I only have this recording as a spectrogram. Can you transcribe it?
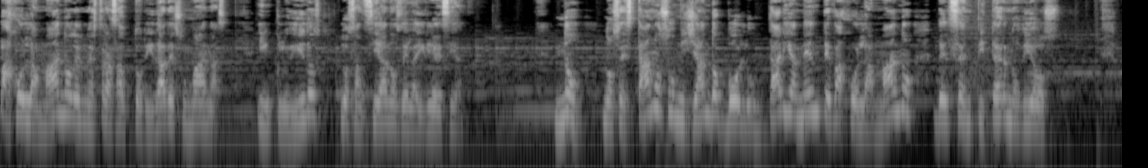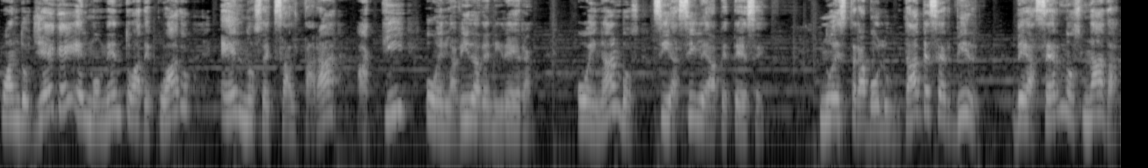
bajo la mano de nuestras autoridades humanas, incluidos los ancianos de la iglesia. No, nos estamos humillando voluntariamente bajo la mano del sempiterno Dios. Cuando llegue el momento adecuado, Él nos exaltará aquí o en la vida venidera, o en ambos si así le apetece. Nuestra voluntad de servir, de hacernos nada,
